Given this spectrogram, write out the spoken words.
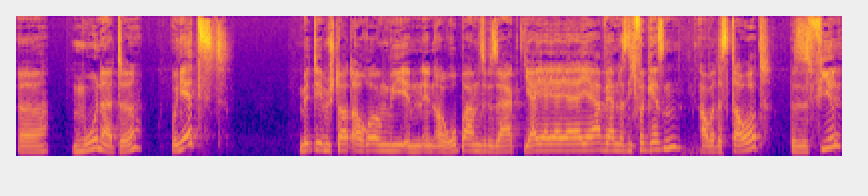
äh, Monate. Und jetzt, mit dem Start auch irgendwie in, in Europa, haben sie gesagt, ja, ja, ja, ja, ja, wir haben das nicht vergessen, aber das dauert, das ist viel.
